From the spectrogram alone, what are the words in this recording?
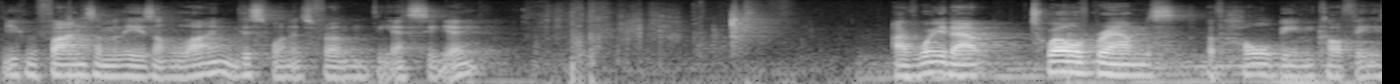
You can find some of these online. This one is from the SCA. I've weighed out 12 grams of whole bean coffee.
